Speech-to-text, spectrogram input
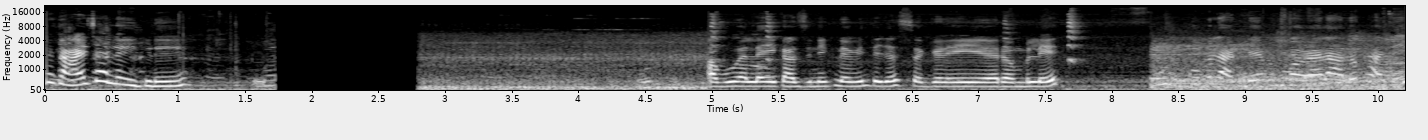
काय झालं इकडे? बाबूवाला एक अजून एक नवीन त्याच्यात सगळे रमलेत. खूप लागले बघायला आलो खाली.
